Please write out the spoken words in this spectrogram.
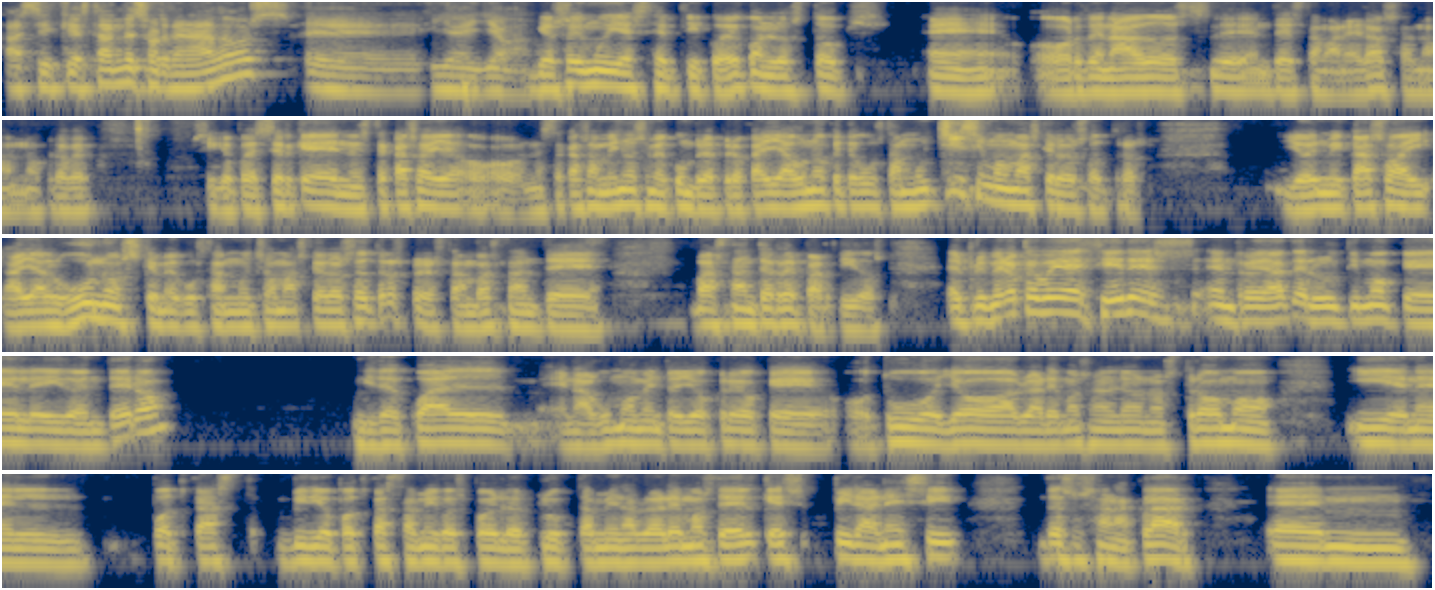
Así que están desordenados y ahí llevamos. Yo soy muy escéptico con los tops eh, ordenados de, esta manera. O sea, no, no, creo que. Sí que puede ser que en este caso o en este caso a mí no se me cumple, pero que haya uno que te gusta muchísimo más que los otros. Yo en mi caso hay, hay algunos que me gustan mucho más que los otros, pero están bastante, bastante repartidos. El primero que voy a decir es en realidad el último que he leído entero y del cual en algún momento yo creo que o tú o yo hablaremos en el Neonostromo y en el podcast, video podcast amigo Spoiler Club, también hablaremos de él, que es Piranesi de Susana Clark. Em,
